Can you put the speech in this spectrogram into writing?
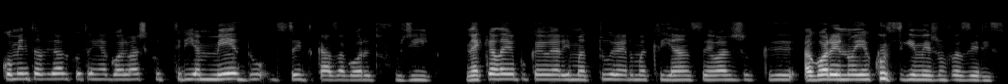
com a mentalidade que eu tenho agora, eu acho que eu teria medo de sair de casa agora, de fugir. Naquela época eu era imatura, era uma criança, eu acho que agora eu não ia conseguir mesmo fazer isso.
